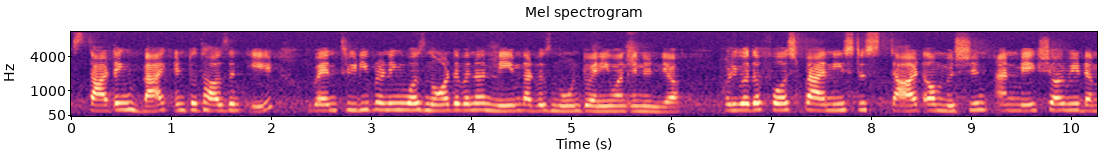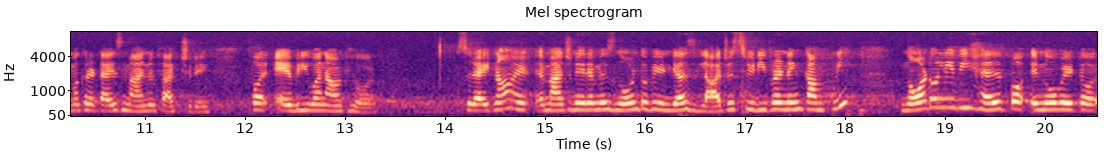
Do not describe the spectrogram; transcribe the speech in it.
Starting back in 2008, when 3D printing was not even a name that was known to anyone in India. But we were the first pioneers to start a mission and make sure we democratize manufacturing for everyone out here. So right now, Imaginarium is known to be India's largest 3D printing company. Not only we help an innovator, or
